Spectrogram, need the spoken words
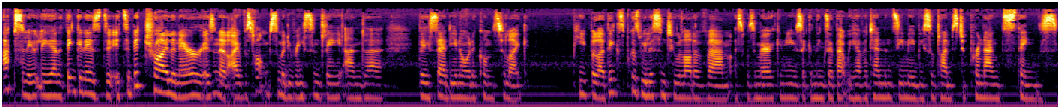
Absolutely, and I think it is. It's a bit trial and error, isn't it? I was talking to somebody recently, and uh, they said, you know, when it comes to like people, I think it's because we listen to a lot of, um, I suppose, American music and things like that. We have a tendency, maybe sometimes, to pronounce things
